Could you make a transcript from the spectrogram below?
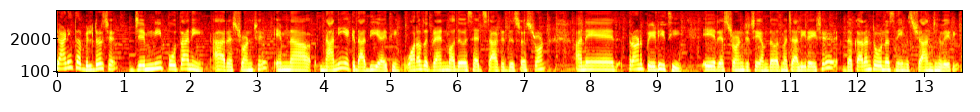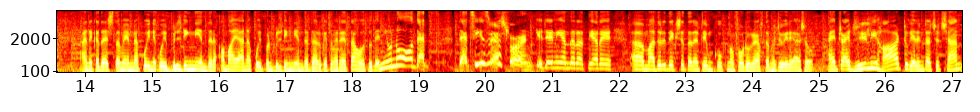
જાણીતા બિલ્ડર છે, જેમની પોતાની આ રેસ્ટોરન્ટ છે. એમના નાની એક દાદી I think one of the grandmothers had started this restaurant અને ત્રણ પેઢીથી એ રેસ્ટોરન્ટ જે છે અમદાવાદમાં ચાલી રહી છે. The current owners name is Shaan Zaveri અને કદાચ તમે એમના કોઈને કોઈ બિલ્ડિંગની અંદર, અમાયાના કોઈ પણ બિલ્ડિંગની અંદર, ધારો કે તમે રહેતા હો, તો then you know that's that's his restaurant કે જેની અંદર અત્યારે માધુરી દીક્ષિત અને ટીમ કુકનો ફોટોગ્રાફ તમે જોઈ રહ્યા છો. I try really hard to get in touch with Shaan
